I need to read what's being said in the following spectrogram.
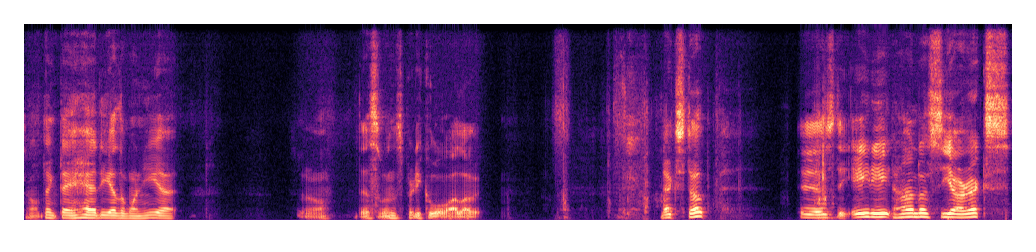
I don't think they had the other one yet. So, this one's pretty cool. I love it. Next up is the 88 Honda CRX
